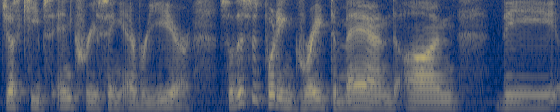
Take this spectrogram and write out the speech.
just keeps increasing every year. So this is putting great demand on the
